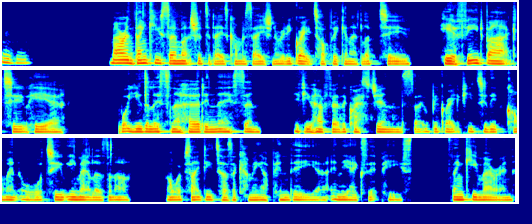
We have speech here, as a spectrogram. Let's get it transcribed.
Mm-hmm. Maren, thank you so much for today's conversation. A really great topic, and I'd love to hear feedback, to hear what you, the listener, heard in this, and if you have further questions, it would be great for you to leave a comment or to email us, and our, our website details are coming up in the uh, in the exit piece. Thank you, Maren.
